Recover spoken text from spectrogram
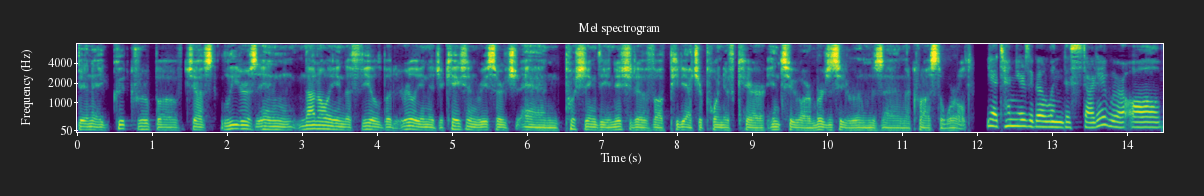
been a good group of just leaders in not only in the field, but really in education, research, and pushing the initiative of pediatric point of care into our emergency rooms and across the world. Yeah, 10 years ago when this started, we were all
